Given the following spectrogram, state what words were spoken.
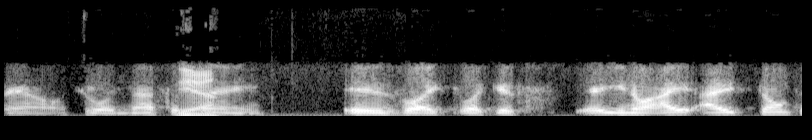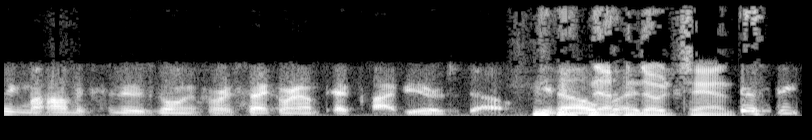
now, Jordan. That's the Yeah. thing. Is like, like it's, you know, I, I don't think Mohamed Sanu is going for a second round pick five years ago. You know, no, no chance. just be,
